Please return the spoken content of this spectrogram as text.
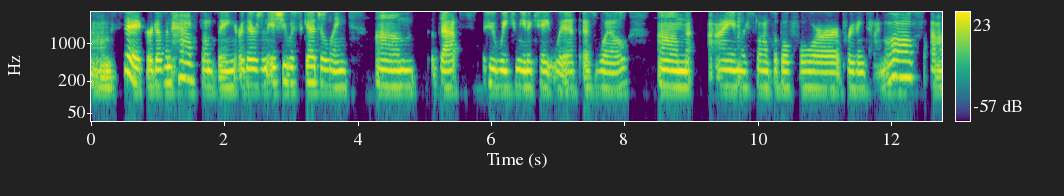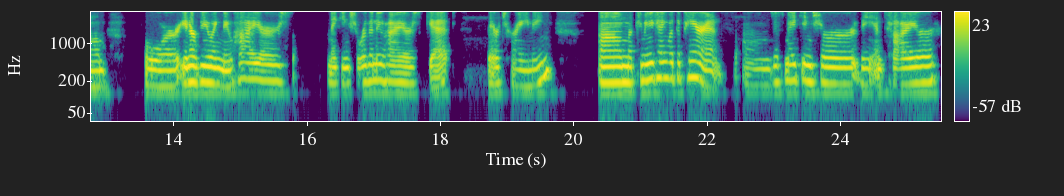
um, sick or doesn't have something, or there's an issue with scheduling, um, that's who we communicate with as well. Um, I am responsible for approving time off, um, for interviewing new hires, making sure the new hires get their training. um, communicating with the parents, um, just making sure the entire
